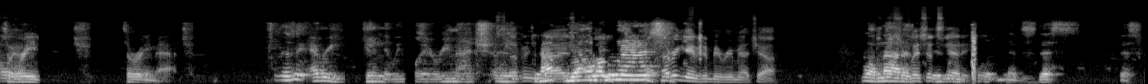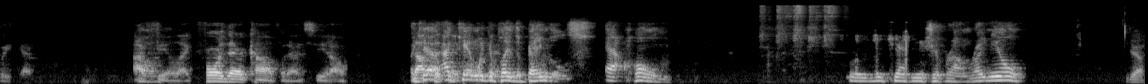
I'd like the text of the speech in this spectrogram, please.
Oh, a yeah. rematch. It's a rematch. Isn't every game that we play a rematch? I mean, Seven not- guys. not- rubber match. Every game's going to be a rematch. Yeah. Well, Well, not let's as, as important as this this weekend. I Oh. feel like for their confidence, you know. I can't, I can't wait to play the Bengals at home for the championship round, right, Neil? Yeah.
